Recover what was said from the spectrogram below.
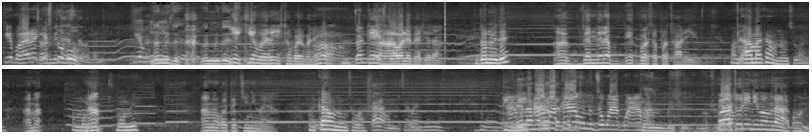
के भएर यस्तो हो जन्मिँदै जन्मिँदै। के भएर यस्तो भयो भने हावाले भेटेर? जन्मिँदै? जन्मेर एक वर्ष पछाडि। अनि आमा कहाँ हुनुहुन्छ आमा नाम? मम्मी? आमाको त चिनीमाया अनि कहाँ हुनुहुन्छ पाटुरी निमम लगाएको हुन्।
